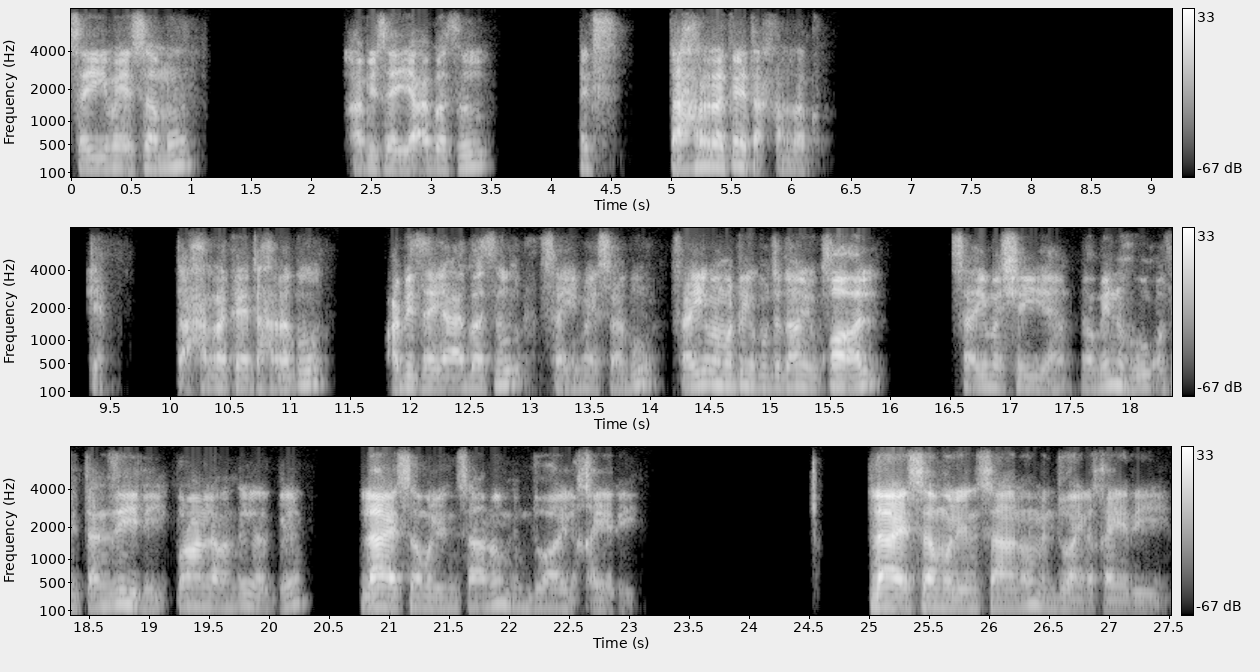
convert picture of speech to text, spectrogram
سيم يسأم عبث يعبث next تحرك يتحرك okay. تحرك يتحرك عبث يعبث سئم يسعب سئم மட்டும் இங்க கொடுத்துருக்காங்க يقال سئم الشيء ومنه وفي التنزيل குரான்ல வந்து இருக்கு لا يسم الإنسان من دعاء الخير لا يسم الإنسان من دعاء الخير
